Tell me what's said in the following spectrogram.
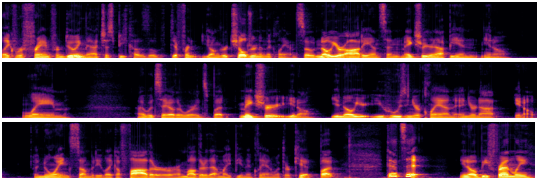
like refrain from doing that just because of different younger children in the clan. So know your audience and make sure you're not being you know lame I would say other words, but make sure, you know, you know you, you who's in your clan and you're not, you know, annoying somebody like a father or a mother that might be in the clan with their kid. But that's it. You know, be friendly,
